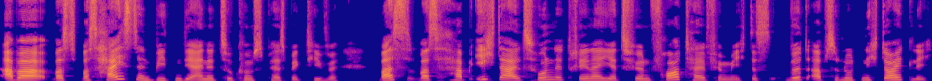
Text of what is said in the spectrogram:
aber was, was heißt denn bieten dir eine Zukunftsperspektive? Was, was habe ich da als Hundetrainer jetzt für einen Vorteil für mich? Das wird absolut nicht deutlich.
